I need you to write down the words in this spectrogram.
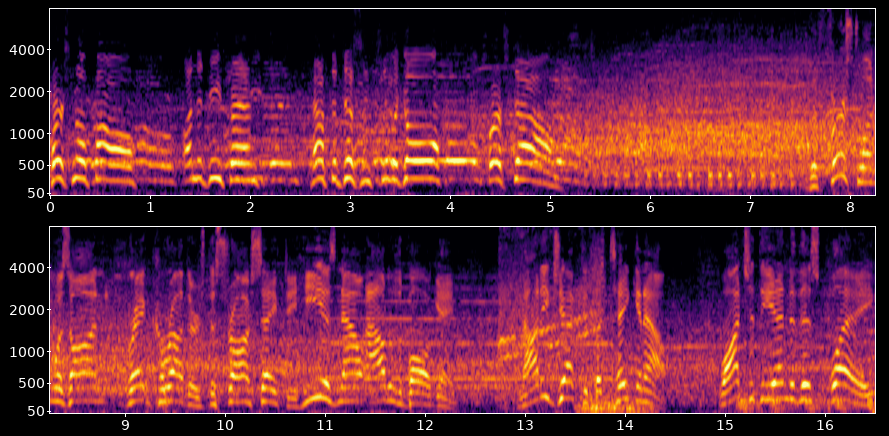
personal foul on the defense, half the distance to the goal, first down. The first one was on Greg Carothers, the strong safety. He is now out of the ball game. Not ejected, but taken out. Watch at the end of this play.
